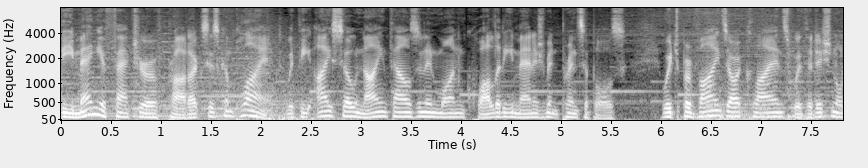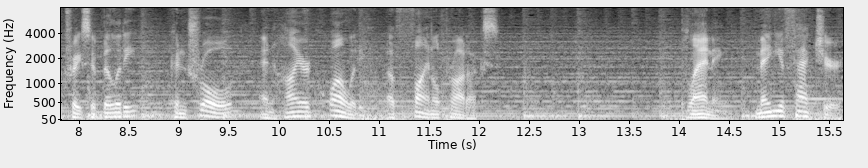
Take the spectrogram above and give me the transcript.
The manufacture of products is compliant with the ISO 9001 quality management principles, which provides our clients with additional traceability, control, and higher quality of final products. Planning, manufacture,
